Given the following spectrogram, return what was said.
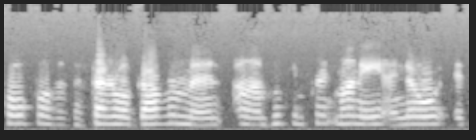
hopeful that the federal government, um, who can print money, I know it's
